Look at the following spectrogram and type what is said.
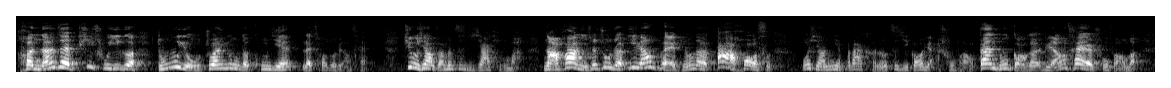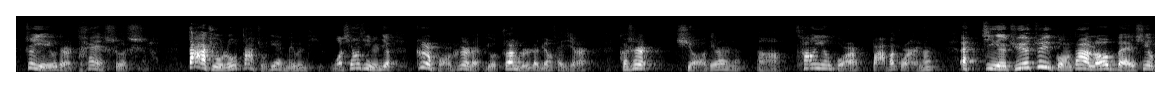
很难再辟出一个独有专用的空间来操作凉菜。就像咱们自己家庭吧，哪怕你是住着一两百平的大 house。我想你也不大可能自己搞俩厨房，单独搞个凉菜厨房吧，这也有点太奢侈了。大酒楼、大酒店没问题，我相信人家个保个的有专门的凉菜间儿。可是小店呢？啊，苍蝇馆、粑粑馆呢？哎，解决最广大老百姓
